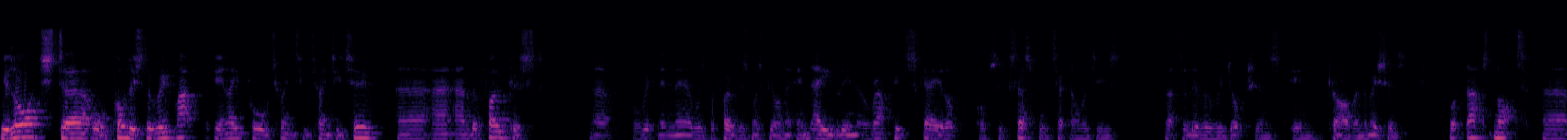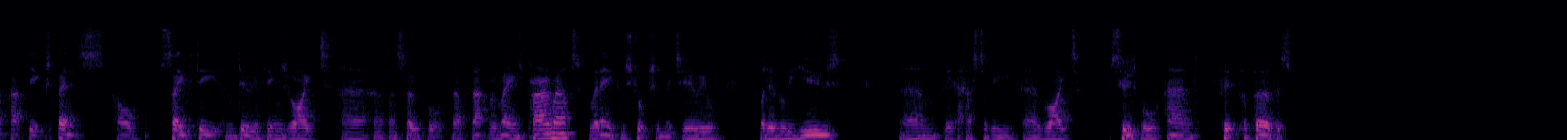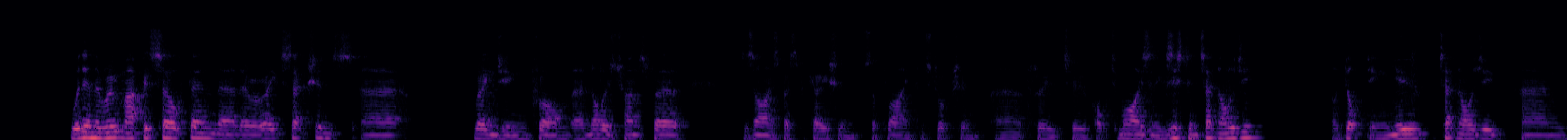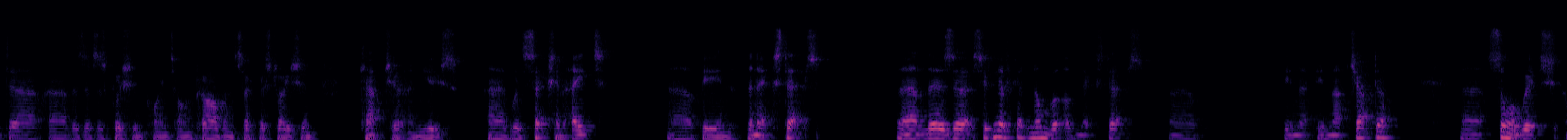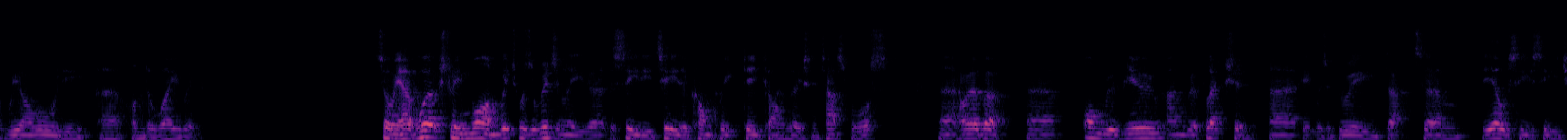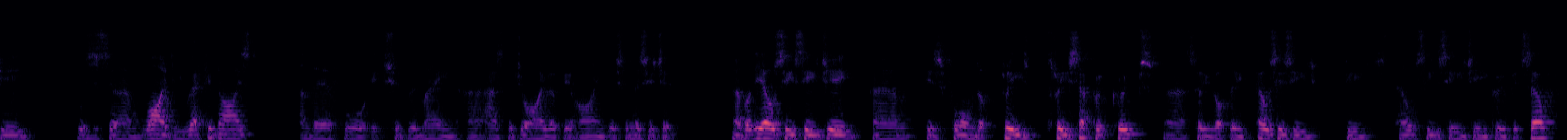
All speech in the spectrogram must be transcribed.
We launched uh, or published the route map in April 2022, uh, and the focus uh, written in there was the focus must be on enabling a rapid scale up of successful technologies that deliver reductions in carbon emissions but that's not uh, at the expense of safety and doing things right uh, and, so forth. That, that remains paramount with any construction material. Whatever we use, um, it has to be uh, right, suitable, and fit for purpose. Within the route map itself, then uh, there are eight sections uh, ranging from uh, knowledge transfer, design specification, supply and construction, through to optimizing existing technology adopting new technology, and uh, uh, there's a discussion point on carbon sequestration, capture and use, uh, with section eight uh, being the next steps. And there's a significant number of next steps uh, in, that, in that chapter, uh, some of which we are already underway with. So we have work stream one, which was originally the, the CDT, the Concrete Decarbonisation Task Force. however, on review and reflection, uh, it was agreed that um, the LCCG was um, widely recognised and therefore it should remain uh, as the driver behind this initiative. Uh, but the LCCG um, is formed up three three separate groups. Uh, so you've got the LCCG, LCCG group itself,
